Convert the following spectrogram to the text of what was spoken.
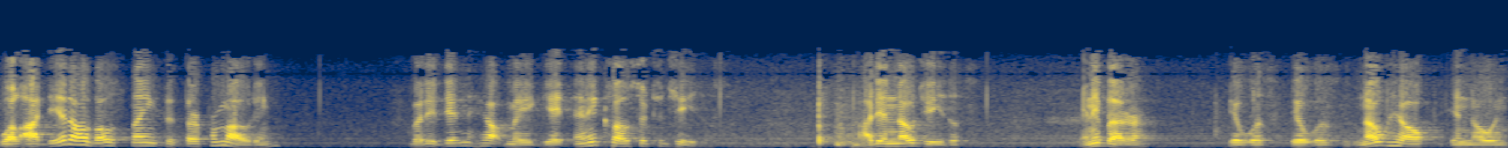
Well, I did all those things that they're promoting, but it didn't help me get any closer to Jesus. I didn't know Jesus any better. It was it was no help in knowing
